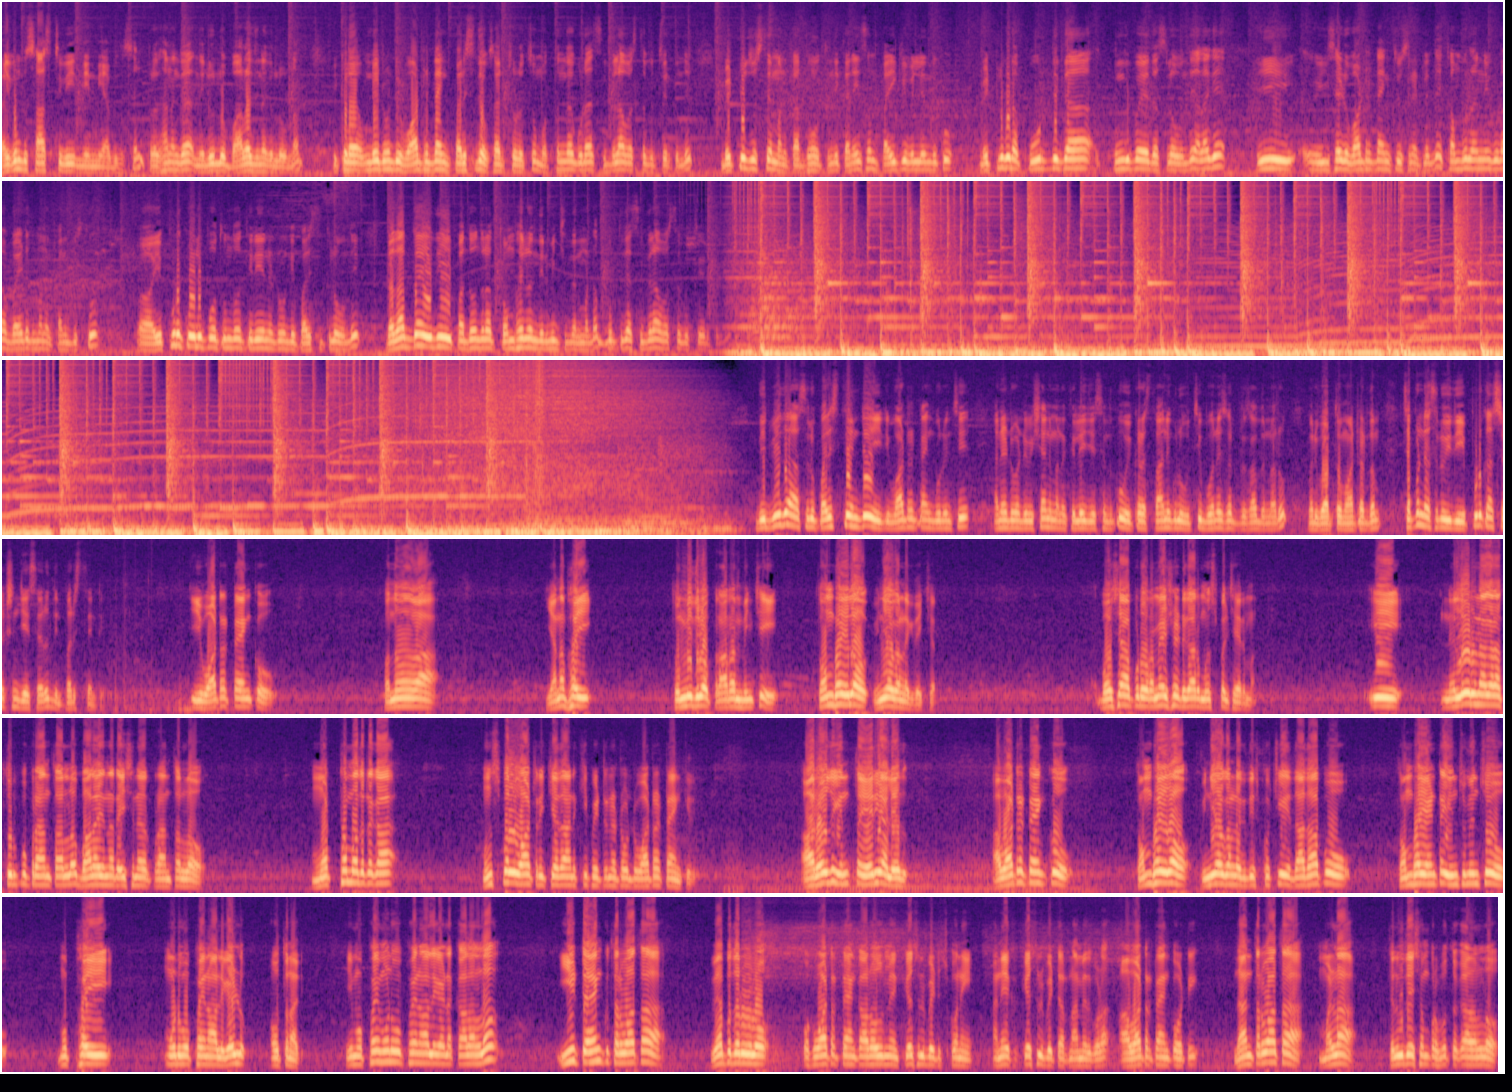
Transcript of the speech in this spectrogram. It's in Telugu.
వెల్కమ్ టు సాస్ టీవీ నేను మీ అభిదిషన్ ప్రధానంగా నెల్లూరులో బాలాజీ నగర్లో ఉన్నాం. ఇక్కడ ఉండేటువంటి వాటర్ ట్యాంక్ పరిస్థితి ఒకసారి చూడొచ్చు. మొత్తంగా కూడా శిథిలావస్థకు చేరుకుంది. మెట్లు చూస్తే మనకు అర్థమవుతుంది. కనీసం పైకి వెళ్ళేందుకు మెట్లు కూడా పూర్తిగా కుంగిపోయే దశలో ఉంది. అలాగే ఈ ఈ సైడ్ వాటర్ ట్యాంక్ చూసినట్లయితే కంబులన్నీ కూడా బయటకు మనకు కనిపిస్తూ ఎప్పుడు కూలిపోతుందో తెలియనటువంటి పరిస్థితిలో ఉంది. దాదాపుగా ఇది పంతొమ్మిది వందల తొంభైలో నిర్మించిందనమాట పూర్తిగా శిథిలావస్థకు చేరుకుంది. దీని మీద అసలు పరిస్థితి ఏంటి? ఈ వాటర్ ట్యాంక్ గురించి అనేటువంటి విషయాన్ని మనకు తెలియజేసేందుకు ఇక్కడ స్థానికులు వచ్చి భువనేశ్వర్ ప్రసాద్ ఉన్నారు. మరి వారితో మాట్లాడదాం. చెప్పండి అసలు ఇది ఎప్పుడు కన్స్ట్రక్షన్ చేశారు? దీని పరిస్థితి ఏంటి? ఈ వాటర్ ట్యాంకు పంతొమ్మిది ఎనభై తొమ్మిదిలో ప్రారంభించి తొంభైలో వినియోగంలోకి తెచ్చారు. బహుశా అప్పుడు రమేష్ రెడ్డి గారు మున్సిపల్ చైర్మన్. ఈ నెల్లూరు నగర తూర్పు ప్రాంతాల్లో బాలాజీనగర్ రైసినగర్ ప్రాంతంలో మొట్టమొదటగా మున్సిపల్ వాటర్ ఇచ్చేదానికి పెట్టినటువంటి వాటర్ ట్యాంక్ ఇది. ఆ రోజు ఇంత ఏరియా లేదు. ఆ వాటర్ ట్యాంకు తొంభైలో వినియోగంలోకి తీసుకొచ్చి దాదాపు తొంభై అంటే ఇంచుమించు ముప్పై మూడు ముప్పై నాలుగేళ్ళు అవుతున్నది. ఈ ముప్పై మూడు ముప్పై నాలుగేళ్ళ కాలంలో ఈ ట్యాంకు తర్వాత వేపదరువులో ఒక వాటర్ ట్యాంక్ ఆ రోజు మేము కేసులు పెట్టించుకొని అనేక కేసులు పెట్టారు నా మీద కూడా. ఆ వాటర్ ట్యాంక్ ఒకటి. దాని తర్వాత మళ్ళా తెలుగుదేశం ప్రభుత్వ కాలంలో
